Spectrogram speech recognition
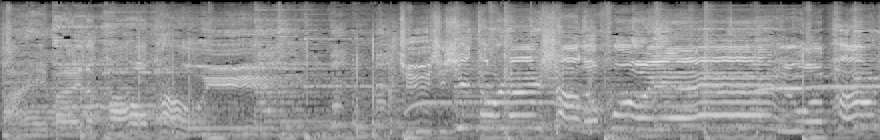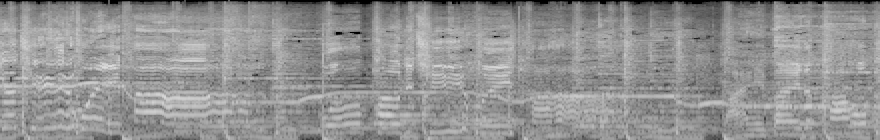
白白的泡泡雨。举起心头燃烧的火焰，我跑着去回他，我跑着去回他。白白的泡泡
